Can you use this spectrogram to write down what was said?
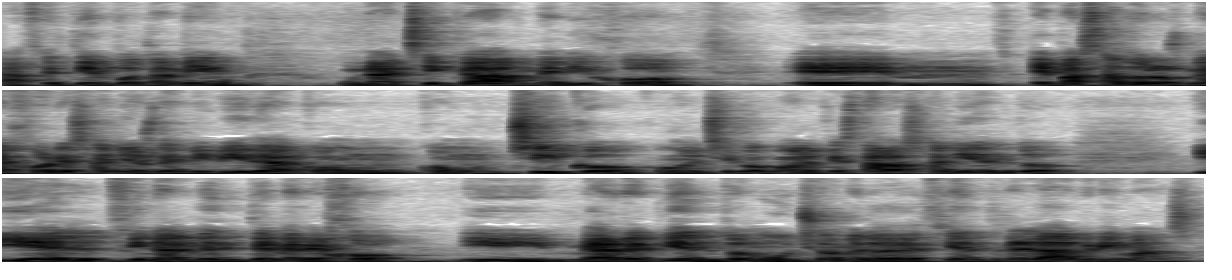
Hace tiempo también una chica me dijo, em, he pasado los mejores años de mi vida con, con, un chico, con el chico con el que estaba saliendo, y él finalmente me dejó. Y me arrepiento mucho, me lo decía entre lágrimas,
